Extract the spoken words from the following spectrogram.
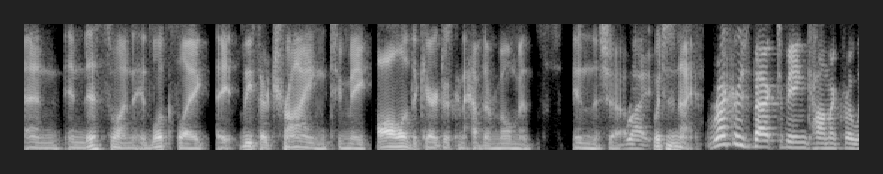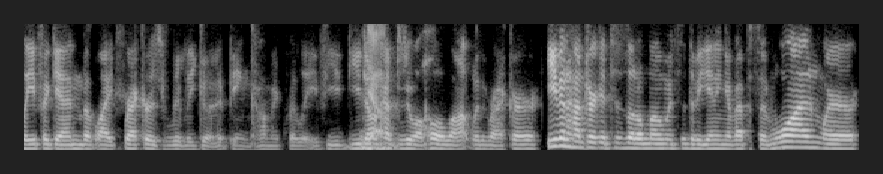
and in this one, it looks like at least they're trying to make all of the characters kind of have their moments in the show. Right. Which is nice. Wrecker's back to being comic relief again, but like Wrecker's really good at being comic relief. You you don't Yeah. have to do a whole lot with Wrecker. Even Hunter gets his little moments at the beginning of episode one where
